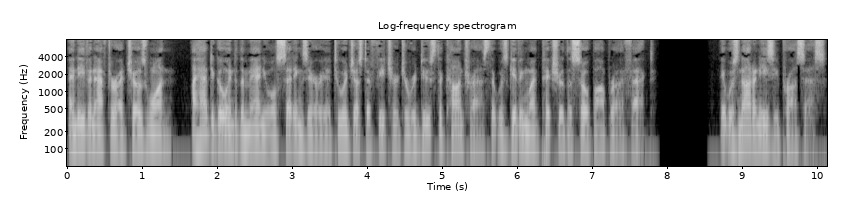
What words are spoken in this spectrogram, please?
And even after I chose one, I had to go into the manual settings area to adjust a feature to reduce the contrast that was giving my picture the soap opera effect. It was not an easy process.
